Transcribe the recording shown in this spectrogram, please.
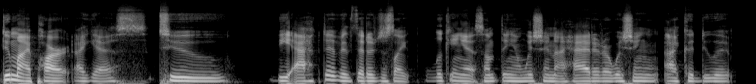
do my part, I guess, to be active instead of just like looking at something and wishing I had it or wishing I could do it.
